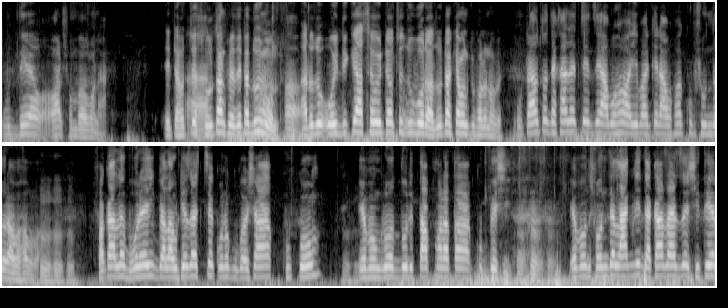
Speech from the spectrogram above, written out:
উদ্ধে হওয়ার সম্ভাবনা। এটা হচ্ছে সুলতান পেঁয়াজ এটা দুই হ্যাঁ, মন। হ্যাঁ। আর ওই যে ওই দিকে আছে ওইটা হচ্ছে যুবরাজ ওটা কেমন কি ফলন হবে? ওটাও তো দেখা যাচ্ছে যে আবহাওয়া এবারকের আবহাওয়া খুব সুন্দর আবহাওয়া। সকালে ভোরেই বেলা উঠে যাচ্ছে কোনো কুয়াশা খুব কম। এবং রোদ্দুরের তাপমাত্রা খুব বেশি। হ্যাঁ এবং সন্ধে লাগলে দেখা যায় যে শীতের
